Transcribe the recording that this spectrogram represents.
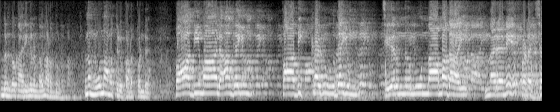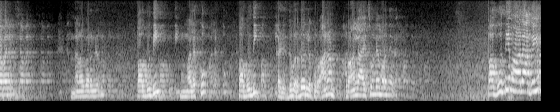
ഇതുണ്ടോ കാര്യങ്ങളുണ്ടോ അത് നടന്നോളൂ. എന്നാൽ മൂന്നാമത്തെ ഒരു പടപ്പുണ്ട്. പാതിമാലാകയും പാതിക്കഴുതയും ചേർന്ന് മൂന്നാമതായി നരനെ പടച്ചവൻ. എന്നാണ് പറഞ്ഞത്? പകുതി മലക്കും പകുതി കഴുത്. വെറുതെ അല്ല ഖുർആനാണ്. ഖുർആനിൽ അയച്ചുകൊണ്ട് ഞാൻ പറഞ്ഞുതരാം. പകുതി മാലാകയും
